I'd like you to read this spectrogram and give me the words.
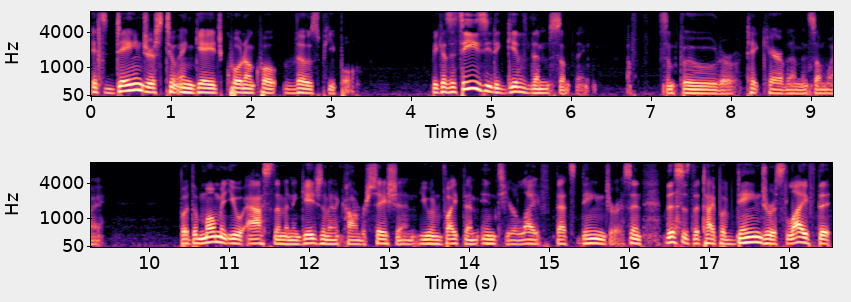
it's dangerous to engage, quote unquote, those people because it's easy to give them something, some food, or take care of them in some way. But the moment you ask them and engage them in a conversation, you invite them into your life. That's dangerous. And this is the type of dangerous life that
